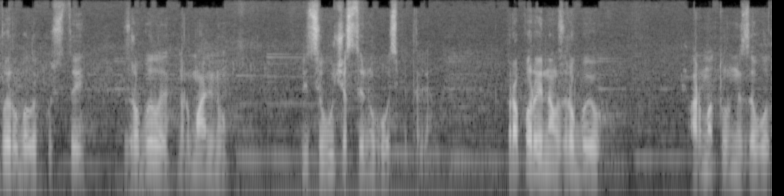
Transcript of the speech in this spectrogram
вирубили кусти, зробили нормальну ліцеву частину госпіталя. Прапори нам зробив арматурний завод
